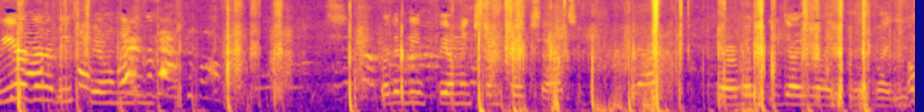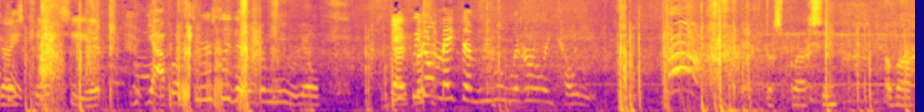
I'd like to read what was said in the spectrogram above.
we are gonna be filming. We're gonna be filming some trick shots. So I hope you guys like it, but you guys can't see it. Yeah, but seriously, they're gonna be real. Guys, if we listen- don't make them, we will literally tell you. the splashing of a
